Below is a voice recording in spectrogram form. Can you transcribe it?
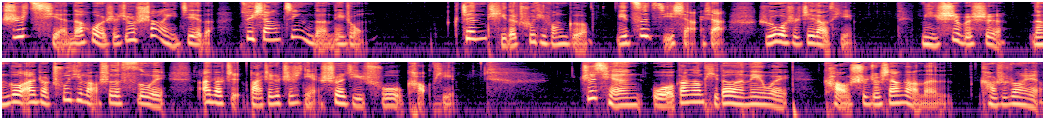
之前的或者是就是上一届的最相近的那种真题的出题风格，你自己想一下，如果是这道题，你是不是能够按照出题老师的思维，按照这把这个知识点设计出考题？之前我刚刚提到的那位考试，就香港的考试状元。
